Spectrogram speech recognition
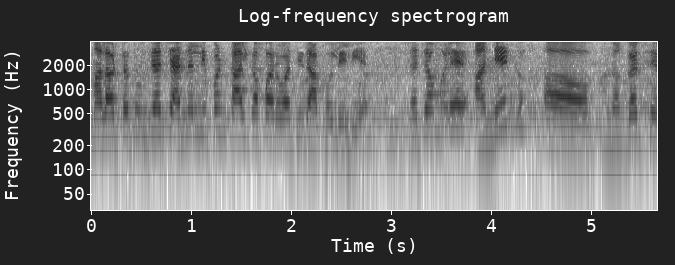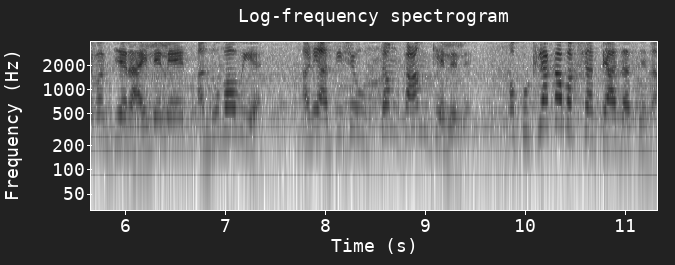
मला वाटतं तुमच्या चॅनलनी पण काल का परवा ती दाखवलेली आहे त्याच्यामुळे अनेक नगरसेवक जे राहिलेले आहेत अनुभवी आहेत आणि अतिशय उत्तम काम केलेले आहे. मग कुठल्या का पक्षात ते आज असे ना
